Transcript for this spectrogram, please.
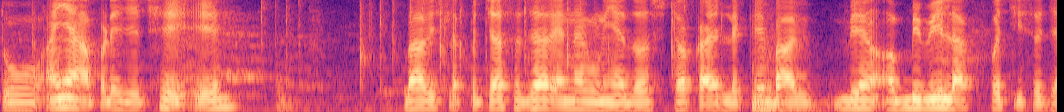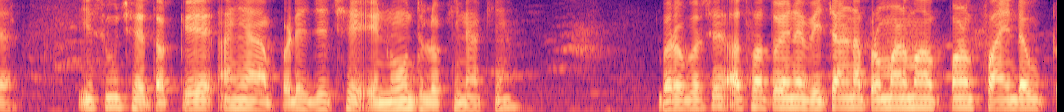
તો અહીંયા આપણે જે છે એ બાવીસ લાખ પચાસ હજાર, એના ગુણ્યા દસ ટકા, એટલે કે બે બે લાખ પચીસ હજાર. એ શું છે તો કે અહીંયા આપણે જે છે એ નોંધ લખી નાખીએ. બરાબર છે? અથવા તો એને વેચાણના પ્રમાણમાં પણ ફાઇન્ડ આઉટ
